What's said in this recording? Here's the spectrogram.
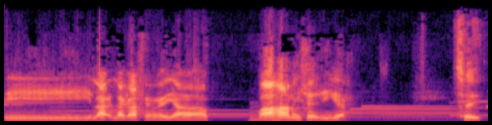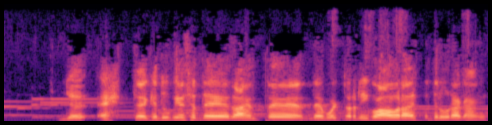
Y la, la clase media baja ni se diga. Sí, Yo, este, ¿qué tú piensas de la gente de Puerto Rico ahora después del huracán?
